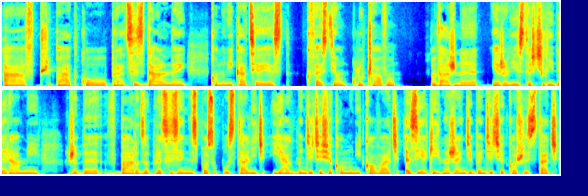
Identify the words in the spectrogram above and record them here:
A w przypadku pracy zdalnej komunikacja jest kwestią kluczową. Ważne, jeżeli jesteście liderami, żeby w bardzo precyzyjny sposób ustalić, jak będziecie się komunikować, z jakich narzędzi będziecie korzystać,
